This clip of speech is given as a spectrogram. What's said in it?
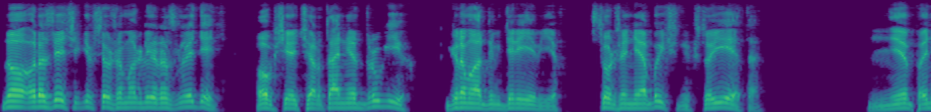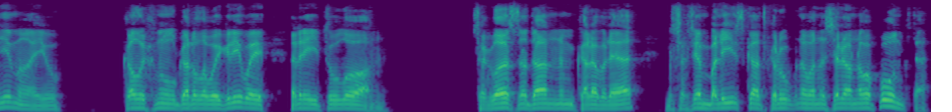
но разведчики все же могли разглядеть общие очертания других громадных деревьев, столь же необычных, что и это. — Не понимаю, — колыхнул горловой гривой Рейтулон. — Согласно данным корабля, мы совсем близко от крупного населенного пункта,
